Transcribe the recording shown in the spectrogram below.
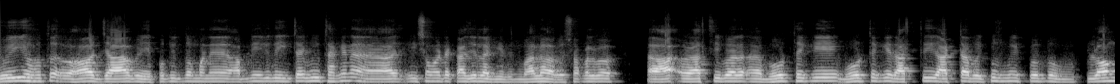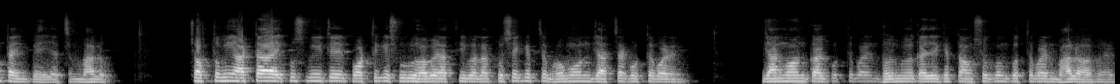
জয়ী হতে হওয়া যাবে প্রতিদ্বন্দ্ব মানে আপনি যদি ইন্টারভিউ থাকে না এই সময়টা কাজে লাগিয়ে দিন, ভালো হবে। সকাল রাত্রিবার ভোর থেকে ভোর থেকে রাত্রি আটটা একুশ মিনিট পর্যন্ত লং টাইম পেয়ে যাচ্ছেন, ভালো সপ্তমী আটটা একুশ মিনিটের পর থেকে শুরু হবে রাত্রিবেলা, তো সেক্ষেত্রে ভ্রমণ, যাত্রা করতে পারেন, যানবাহন ক্রয় করতে পারেন, ধর্মীয় কাজের ক্ষেত্রে অংশগ্রহণ করতে পারেন, ভালো হবে আর।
